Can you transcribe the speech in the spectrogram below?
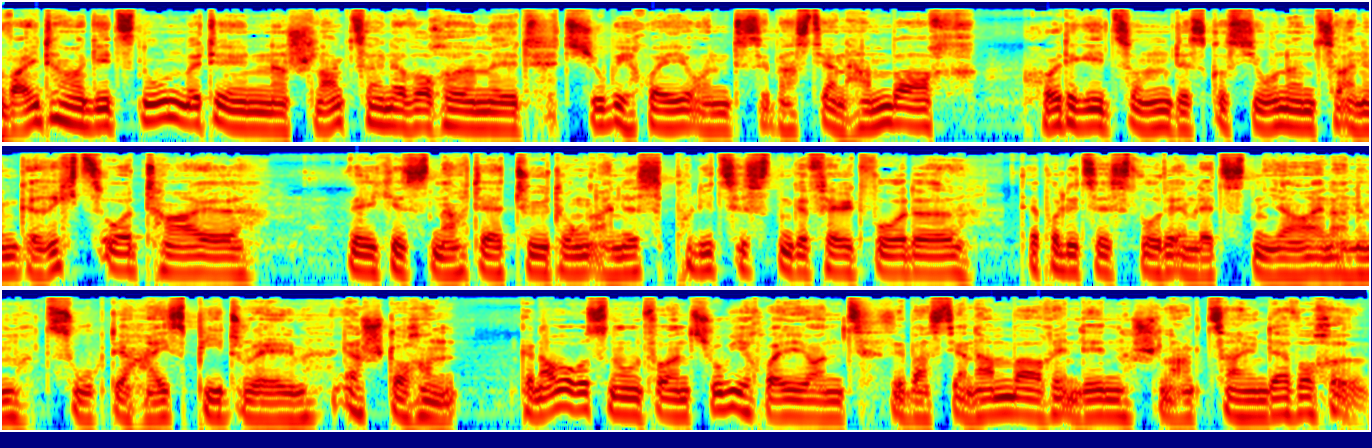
Weiter geht's nun mit den Schlagzeilen der Woche mit Chubi Hui und Sebastian Hambach. Heute geht's um Diskussionen zu einem Gerichtsurteil, welches nach der Tötung eines Polizisten gefällt wurde. Der Polizist wurde im letzten Jahr in einem Zug der High-Speed Rail erstochen. Genaueres nun von Chubi Hui und Sebastian Hambach in den Schlagzeilen der Woche.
